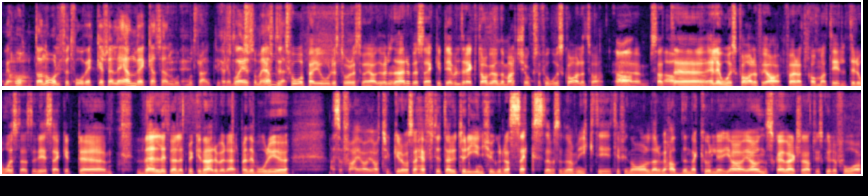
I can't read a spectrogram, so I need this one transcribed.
med 8-0 för två veckor sedan, eller en vecka sedan mot, mot Frankrike. Vad är det som händer? Efter två perioder står det så ja det är väl nerver säkert. Det är väl direkt avgörande match också för OS-kvalet va? Ja. Eh, så att, Ja, eh, ja. Eller OS-kvalet för, ja, för att komma till, till OS där. Så det är säkert eh, väldigt, väldigt mycket nerver där. Men det vore ju Alltså fan, jag, jag tycker det var så häftigt där i Turin 2006 där, vi- när de gick till, till final där vi hade den där kullen. Jag, jag önskar ju verkligen att vi skulle få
